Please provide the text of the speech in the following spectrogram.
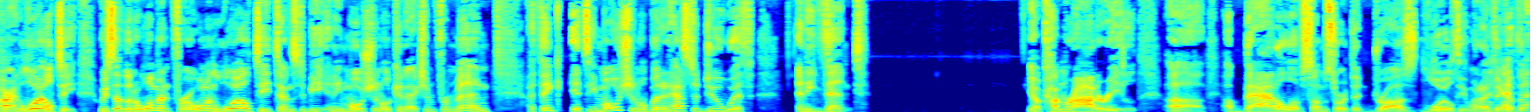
right, loyalty. We said that a woman, for a woman, loyalty tends to be an emotional connection. For men, I think it's emotional, but it has to do with an event. You know, camaraderie, uh, a battle of some sort that draws loyalty. When I think of the,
